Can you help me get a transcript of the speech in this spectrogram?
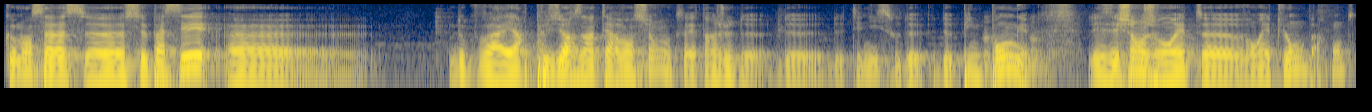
comment ça va se, passer? Euh, donc, il va y avoir plusieurs interventions. Ça va être un jeu de, tennis ou de, ping-pong. Les échanges vont être, euh, vont être longs, par contre.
